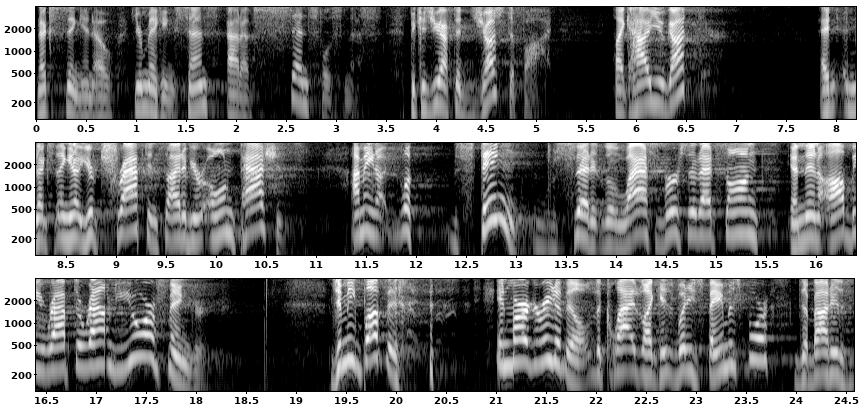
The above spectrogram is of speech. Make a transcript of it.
next thing you know, you're making sense out of senselessness because you have to justify like how you got there. And next thing you know, you're trapped inside of your own passions. I mean, uh, look, Sting said it, the last verse of that song, and then I'll be wrapped around your finger. Jimmy Buffett in Margaritaville, the class, like his, what he's famous for, it's about his,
